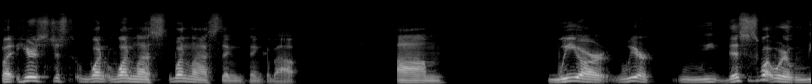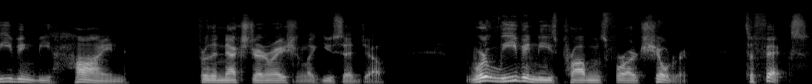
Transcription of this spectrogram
But here's just one one last one last thing to think about. Um, we are we are this is what we're leaving behind for the next generation, like you said, Joe. We're leaving these problems for our children to fix.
